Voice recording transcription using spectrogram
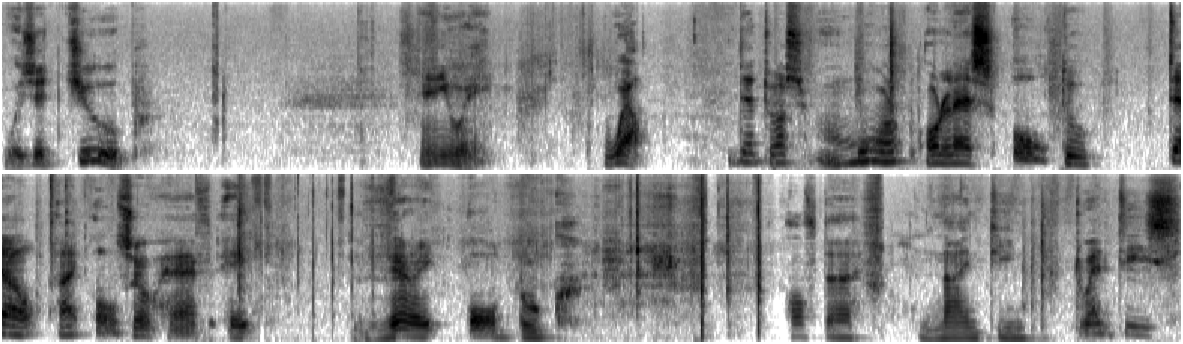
with a tube. Anyway, well, that was more or less all to tell. I also have a very old book of the 1920s.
